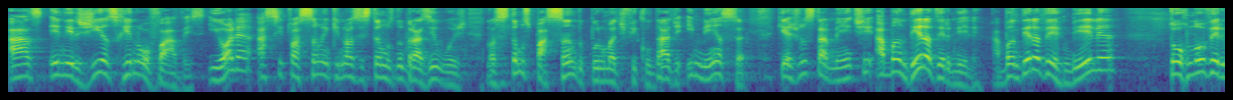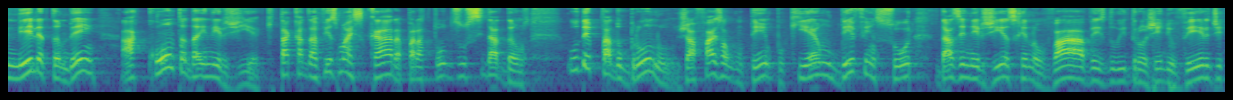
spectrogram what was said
as energias renováveis. E olha a situação em que nós estamos no Brasil hoje. Nós estamos passando por uma dificuldade imensa, que é justamente a bandeira vermelha. A bandeira vermelha tornou vermelha também a conta da energia, que está cada vez mais cara para todos os cidadãos. O deputado Bruno já faz algum tempo que é um defensor das energias renováveis, do hidrogênio verde.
